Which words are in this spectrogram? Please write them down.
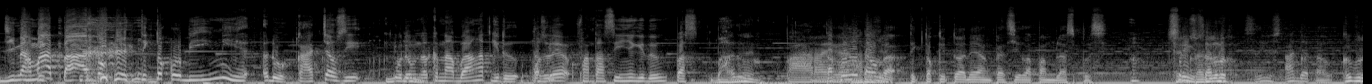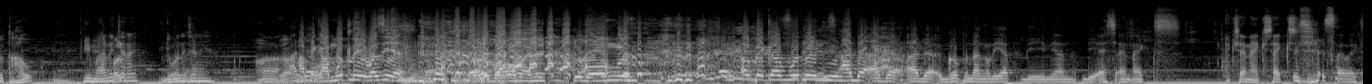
Jinah mata. TikTok lebih ini ya. Aduh, kacau sih. Bener-bener kena banget gitu. Maksudnya fantasinya gitu. Pas Banget. aduh, parah Tapi ya. lu tahu nggak TikTok itu ada yang versi 18 plus? Seriusan lu? Serius ada tahu? Gue baru tahu. Gimana Boleh. caranya? Gimana Boleh. caranya? Eh, ada Apa kamut lu ya pasti ya? lu bohong aja. Lu bohong lu. apa kamu ada ada ada gue pernah ngeliat di inian di SNX XNXX. SNX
